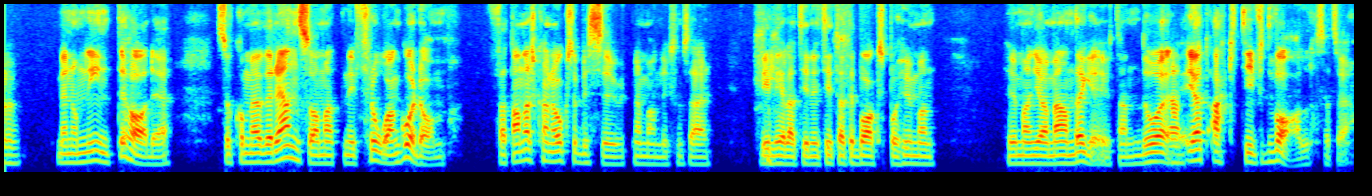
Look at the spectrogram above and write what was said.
Mm. Men om ni inte har det så kom överens om att ni frångår dem. För att annars kan det också bli surt när man liksom så här vill hela tiden titta tillbaka på hur man hur man gör med andra grejer. Utan då Ja. är jag ett aktivt val, så att säga.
